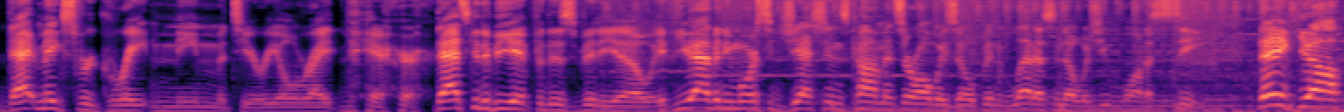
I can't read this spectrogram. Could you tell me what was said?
that makes for great meme material right there. That's gonna be it for this video. If you have any more suggestions, comments are always open. Let us know what you want to see. Thank y'all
